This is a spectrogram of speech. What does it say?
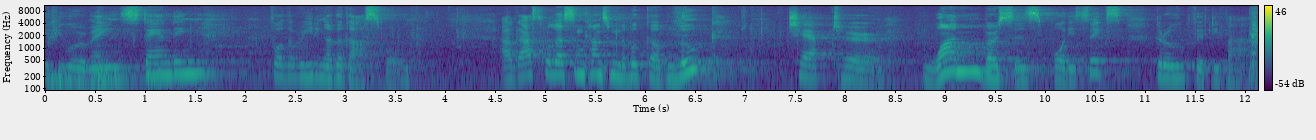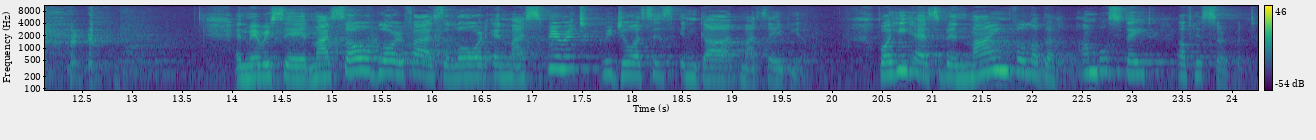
If you will remain standing for the reading of the gospel. Our gospel lesson comes from the book of Luke, chapter 1, verses 46 through 55. And Mary said, My soul glorifies the Lord, and my spirit rejoices in God, my Savior. For he has been mindful of the humble state of his servant.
